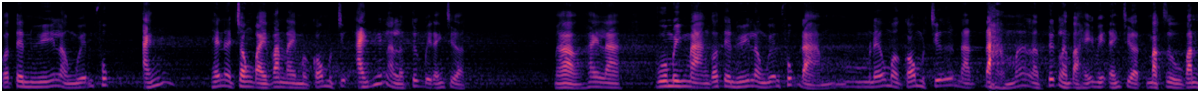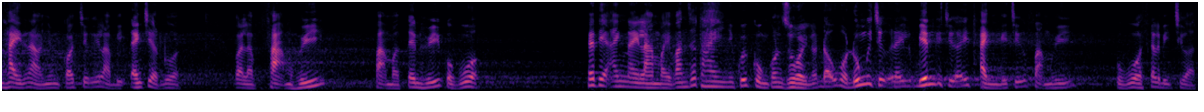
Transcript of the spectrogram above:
có tên húy là nguyễn phúc ánh. Thế là trong bài văn này mà có một chữ ánh là lập tức bị đánh trượt à, hay là vua minh mạng có tên húy là nguyễn phúc đảm nếu mà có một chữ là đảm á, là tức là bài ấy bị đánh trượt. Mặc dù văn hay thế nào nhưng có chữ là bị đánh trượt luôn. Gọi là phạm húy phạm ở tên húy của vua. Thế thì anh này làm bài văn rất hay nhưng cuối cùng con ruồi nó đẫu vào đúng cái chữ đấy biến cái chữ ấy thành cái chữ phạm húy của vua thế là bị trượt.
